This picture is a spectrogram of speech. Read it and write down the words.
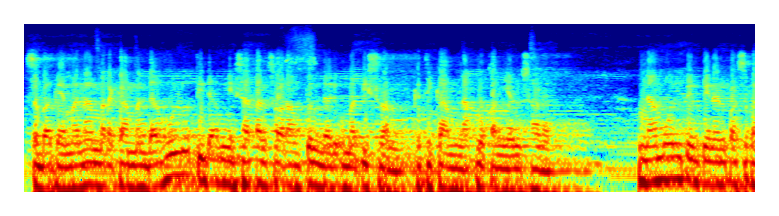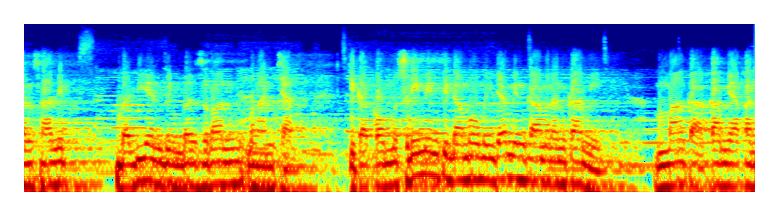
Sebagaimana mereka mendahulu tidak menyisakan seorang pun dari umat Islam ketika menaklukkan Yerusalem. Namun pimpinan pasukan salib Badian bin Bazran mengancam, jika kaum muslimin tidak mau menjamin keamanan kami, maka kami akan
